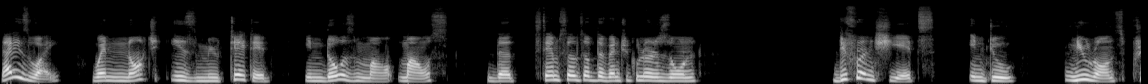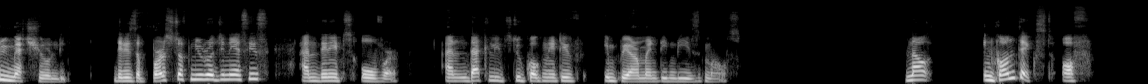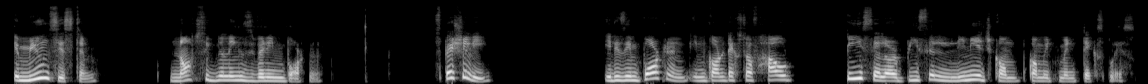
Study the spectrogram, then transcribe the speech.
That is why when notch is mutated in those mouse, the stem cells of the ventricular zone differentiates into neurons prematurely. There is a burst of neurogenesis and then it's over. And that leads to cognitive impairment in these mouse. Now, in context of immune system, notch signaling is very important. Especially it is important in context of how T cell or B cell lineage com commitment takes place.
